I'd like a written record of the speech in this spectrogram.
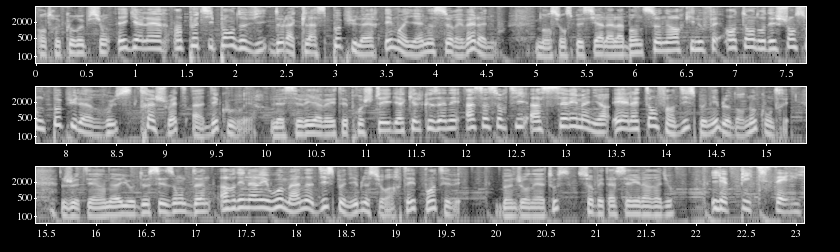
Entre corruption et galère, un petit pan de vie de la classe populaire et moyenne se révèle à nous. Mention spéciale à la bande sonore qui nous fait entendre des chansons populaires russes très chouettes à découvrir. La série avait été projetée il y a quelques années à sa sortie à Sérimania et elle enfin disponible dans nos contrées. Jetez un œil aux deux saisons d'Un Ordinary Woman disponibles sur arte.tv. Bonne journée à tous sur Beta Série La Radio. Le Pitch Série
